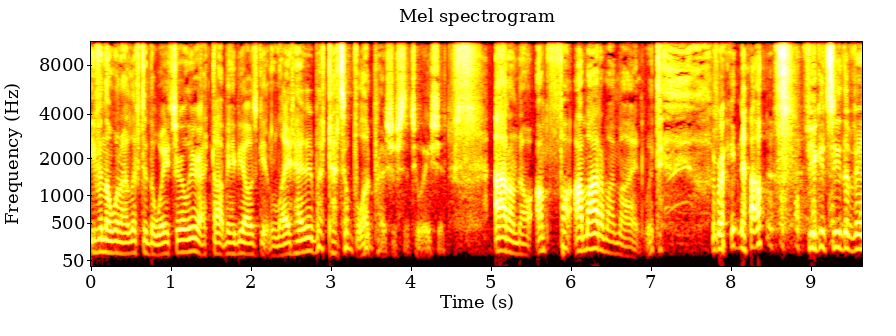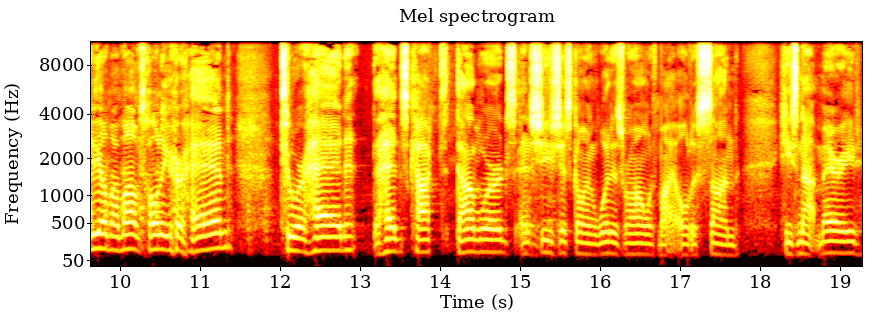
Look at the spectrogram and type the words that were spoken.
Even though when I lifted the weights earlier, I thought maybe I was getting lightheaded, but that's a blood pressure situation. I don't know. I'm fu- I'm out of my mind with right now. If you could see the video, my mom's holding her hand to her head. The head's cocked downwards, and she's just going, "What is wrong with my oldest son? He's not married."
